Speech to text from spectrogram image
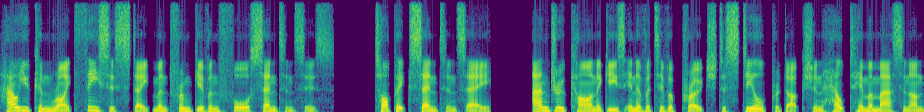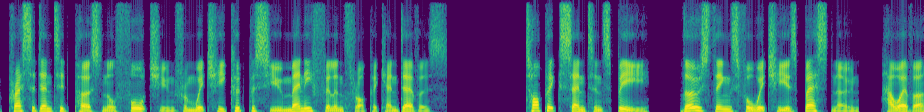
How you can write thesis statement from given four sentences. Topic sentence A. Andrew Carnegie's innovative approach to steel production helped him amass an unprecedented personal fortune from which he could pursue many philanthropic endeavors. Topic sentence B. Those things for which he is best known, however,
